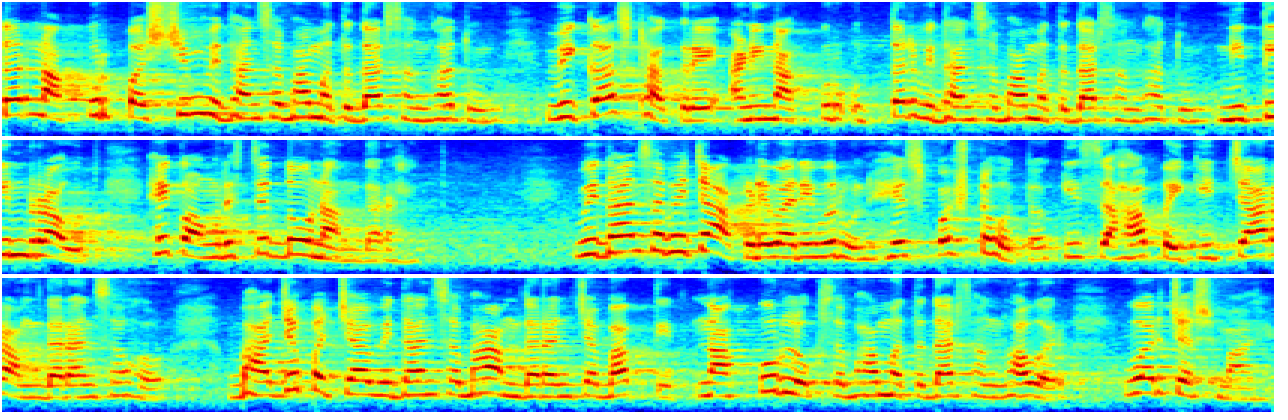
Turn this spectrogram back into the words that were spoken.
तर नागपूर पश्चिम विधानसभा मतदारसंघातून विकास ठाकरे आणि नागपूर उत्तर विधानसभा मतदारसंघातून नितीन राऊत हे काँग्रेसचे दोन आमदार आहेत. विधानसभेच्या आकडेवारीवरून हे स्पष्ट होतं की सहापैकी चार आमदारांसह भाजपच्या विधानसभा आमदारांच्या बाबतीत नागपूर लोकसभा मतदारसंघावर वरचष्मा आहे.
